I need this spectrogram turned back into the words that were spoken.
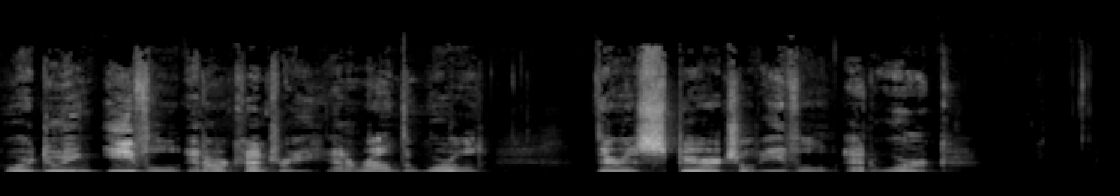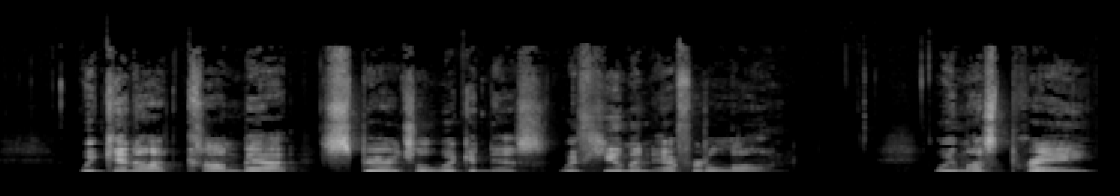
who are doing evil in our country and around the world, there is spiritual evil at work. We cannot combat spiritual wickedness with human effort alone. We must pray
